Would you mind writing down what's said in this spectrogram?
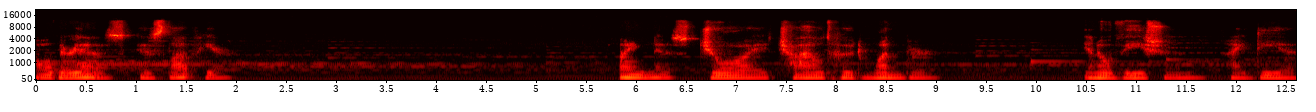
All there is is love here. Kindness, joy, childhood wonder, innovation, ideas.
